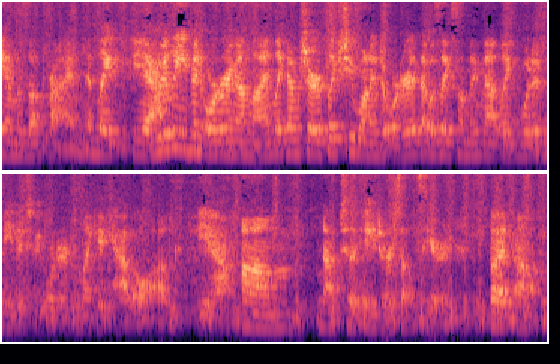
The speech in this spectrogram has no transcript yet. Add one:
Amazon Prime, and like Yeah. really even ordering online. Like I'm sure if like she wanted to order it, that was like something that like would have needed to be ordered from like a catalog Yeah. um not to age ourselves here but um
